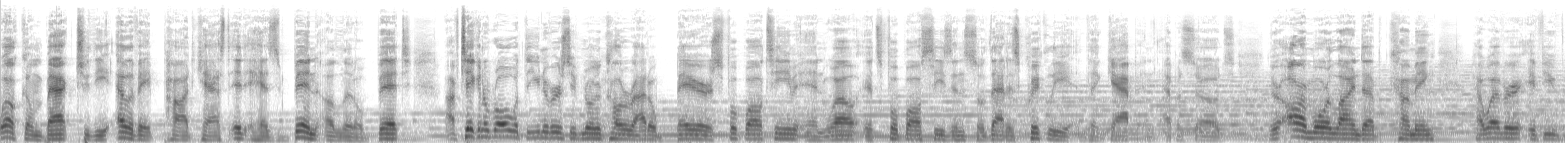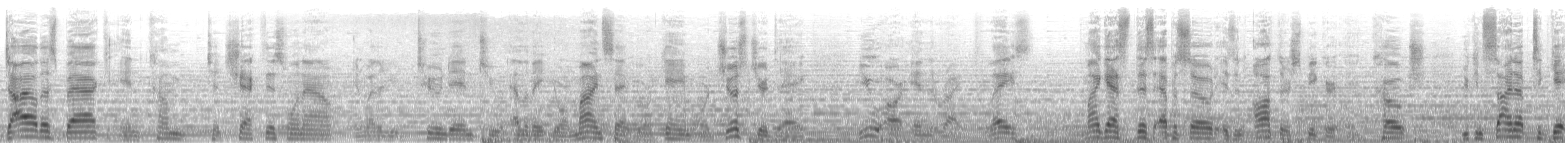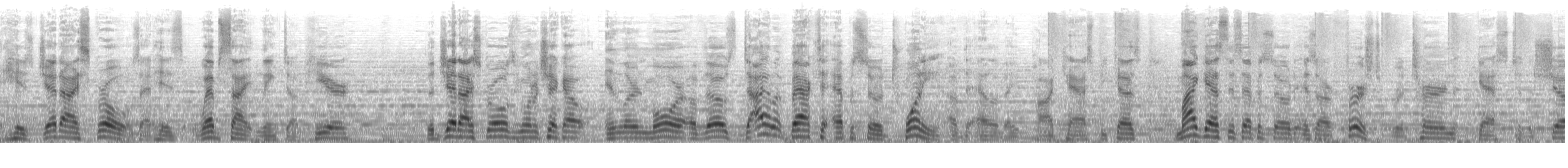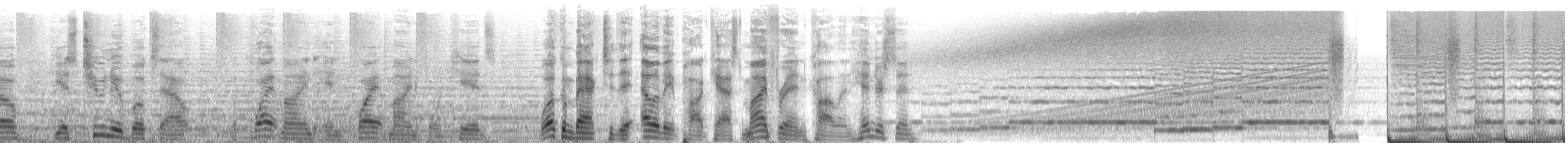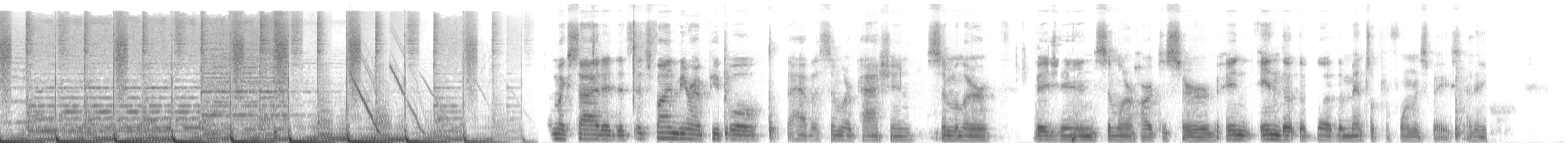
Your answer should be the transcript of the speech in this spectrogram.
Welcome back to the Elevate podcast. It has been a little bit. I've taken a role with the University of Northern Colorado Bears football team, and well, it's football season, so that is quickly the gap in episodes. There are more lined up coming. However, if you've dialed us back and come to check this one out, and whether you tuned in to elevate your mindset, your game, or just your day, you are in the right place. My guest this episode is an author, speaker, and coach. You can sign up to get his Jedi Scrolls at his website linked up here. The Jedi Scrolls, if you want to check out and learn more of those, dial it back to episode 20 of the Elevate podcast because my guest this episode is our first return guest to the show. He has two new books out A Quiet Mind and Quiet Mind for Kids. Welcome back to the Elevate podcast, my friend Colin Henderson. I'm excited. It's it's fun being around people that have a similar passion, similar vision, similar heart to serve in in the the, the mental performance space. I think.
